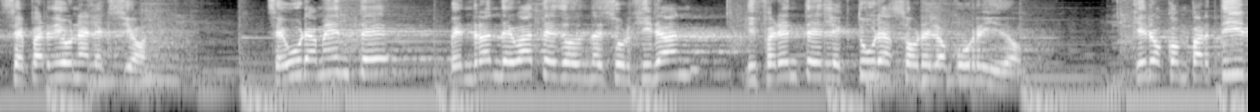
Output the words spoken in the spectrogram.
se perdió una elección. Seguramente vendrán debates donde surgirán diferentes lecturas sobre lo ocurrido. Quiero compartir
